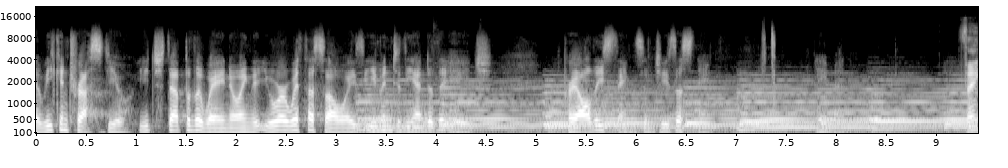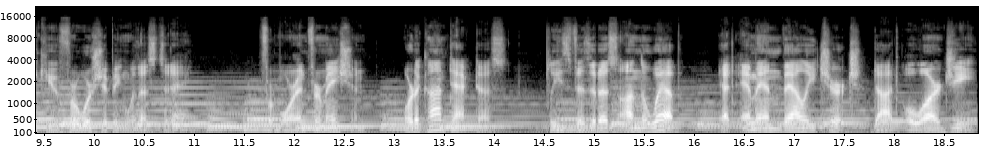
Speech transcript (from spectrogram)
that we can trust you each step of the way, knowing that you are with us always, even to the end of the age. We pray all these things in Jesus' name. Amen. Thank you for worshiping with us today. For more information or to contact us, please visit us on the web at mnvalleychurch.org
